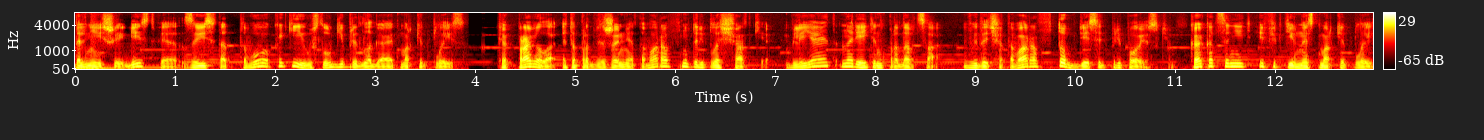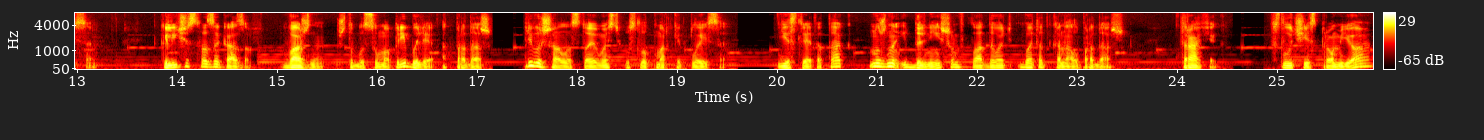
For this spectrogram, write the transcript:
Дальнейшие действия зависят от того, какие услуги предлагает маркетплейс. Как правило, это продвижение товаров внутри площадки, влияет на рейтинг продавца, выдача товаров в топ-10 при поиске. Как оценить эффективность маркетплейса? Количество заказов. Важно, чтобы сумма прибыли от продаж превышала стоимость услуг маркетплейса. Если это так, нужно и в дальнейшем вкладывать в этот канал продаж. Трафик. В случае с Prom.ua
